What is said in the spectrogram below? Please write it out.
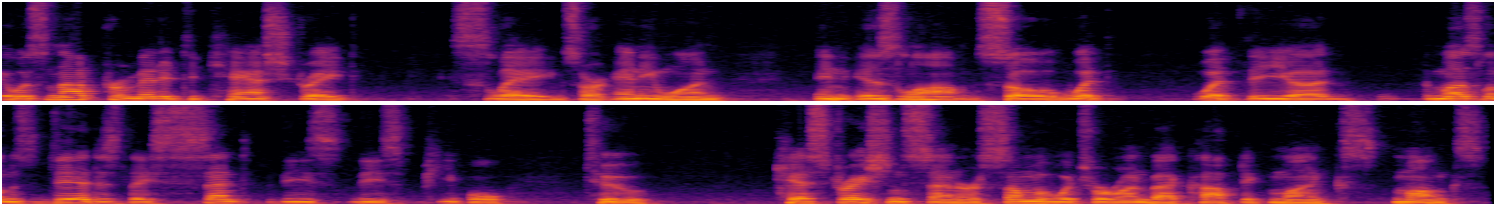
it, was not permitted to castrate slaves or anyone in Islam. So what what the uh, the Muslims did is they sent these these people to castration centers, some of which were run by Coptic monks, monks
